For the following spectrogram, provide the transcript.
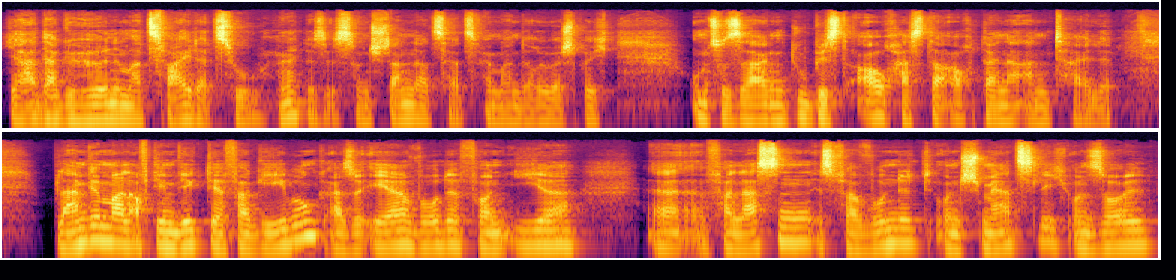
ja, da gehören immer zwei dazu. Ne? Das ist so ein Standardsatz, wenn man darüber spricht, um zu sagen, du bist auch, hast da auch deine Anteile. Bleiben wir mal auf dem Weg der Vergebung. Also er wurde von ihr äh, verlassen, ist verwundet und schmerzlich und soll,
